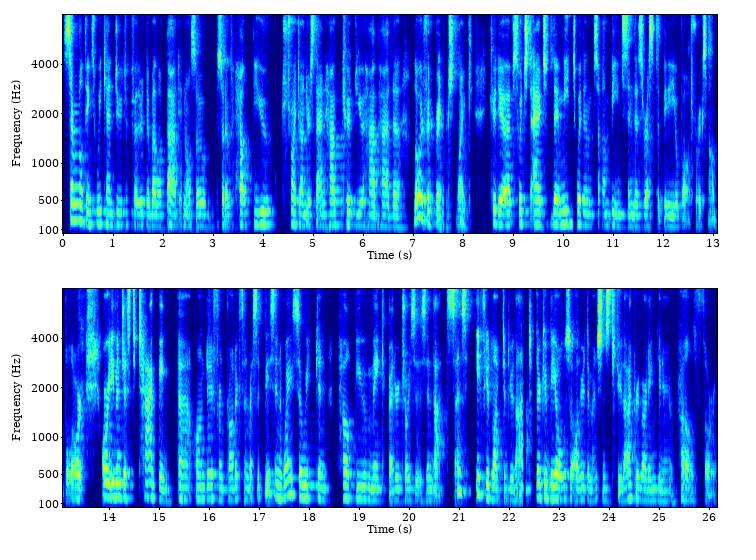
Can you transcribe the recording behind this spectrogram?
several things we can do to further develop that and also sort of help you try to understand how could you have had a lower footprint? Like could you have switched out the meat with some beans in this recipe you bought, for example, or or even just tagging uh, on different products and recipes in a way so we can help you make better choices in that sense if you'd like to do that. There could be also other dimensions to that regarding you know health or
